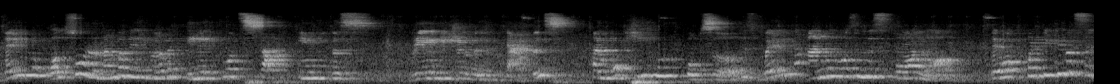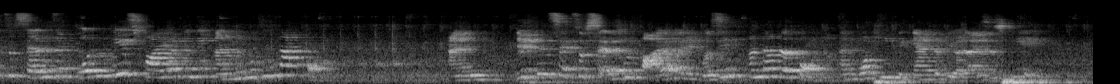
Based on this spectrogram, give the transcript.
Then you also remember that you have an electrode stuck in this brain region of the hippocampus, and what he would observe is when the animal was in this corner, there were particular cells that always fired when the animal was in that corner. And different sets of cells would fire when it was in another corner. And what he began to realize is, hey,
